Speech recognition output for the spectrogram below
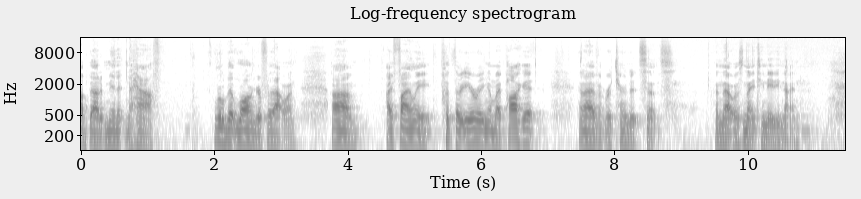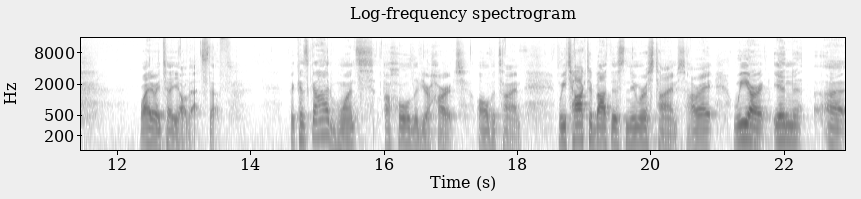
about a minute and a half, a little bit longer for that one. Um, I finally put the earring in my pocket, and I haven't returned it since. And that was 1989. Why do I tell you all that stuff? Because God wants a hold of your heart all the time. We talked about this numerous times, all right? We are in, uh,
